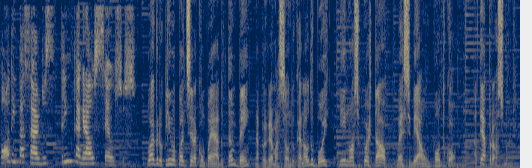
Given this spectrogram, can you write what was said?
podem passar dos 30 graus Celsius. O agroclima pode ser acompanhado também na programação do Canal do Boi e em nosso portal, o sba1.com. Até a próxima!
